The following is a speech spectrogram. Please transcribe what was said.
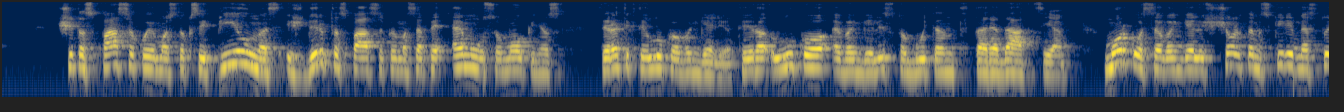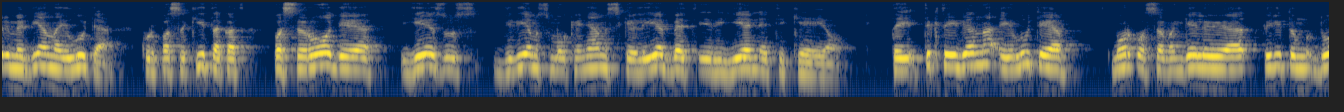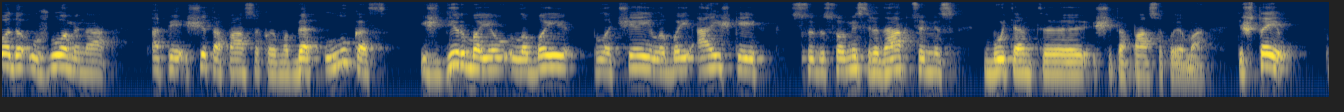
šitas pasakojimas toksai pilnas, išdirbtas pasakojimas apie Emauso mokinius, tai yra tik tai Luko Evangelija. Tai yra Luko evangelisto būtent ta redakcija. Morkaus Evangelijos 16 skyriui mes turime vieną eilutę, kur pasakyta, kad pasirodė Jėzus dviems mokiniams kelyje, bet ir jie netikėjo. Tai tik tai viena eilutė Morkos Evangelijoje tarytum duoda užuominą apie šitą pasakojimą, bet Lukas išdirba jau labai plačiai, labai aiškiai su visomis redakcijomis būtent e, šitą pasakojimą. Tai štai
